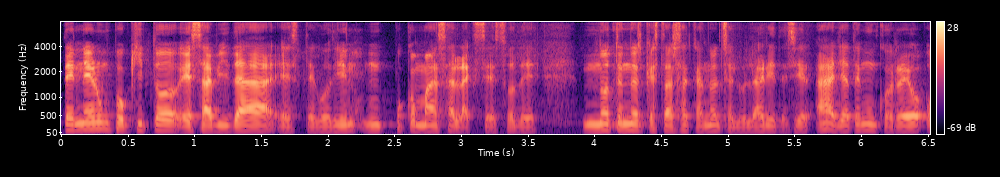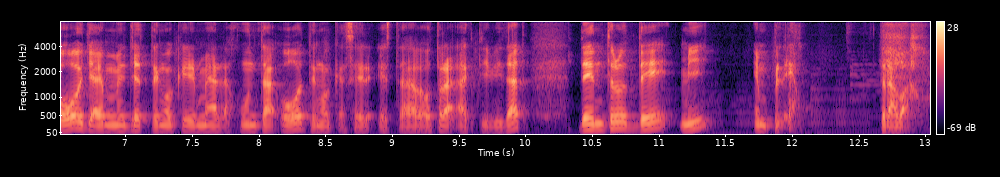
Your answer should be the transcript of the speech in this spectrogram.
tener un poquito esa vida, este, Godín, un poco más al acceso de no tener que estar sacando el celular y decir, ah, ya tengo un correo, o ya, me- ya tengo que irme a la junta, o tengo que hacer esta otra actividad dentro de mi empleo, trabajo.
